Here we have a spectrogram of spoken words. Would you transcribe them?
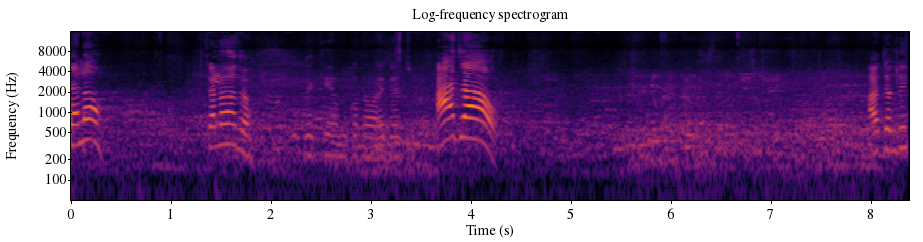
चलो। चलो आ जाओ। देखिए हमको दवाई दे आ जाओ। आ, जल्दी।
